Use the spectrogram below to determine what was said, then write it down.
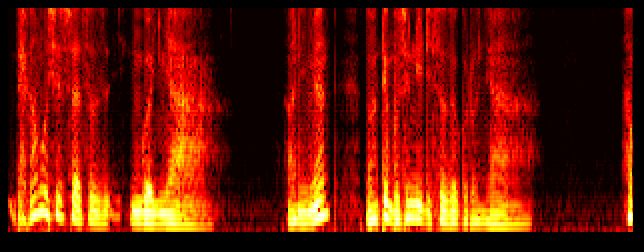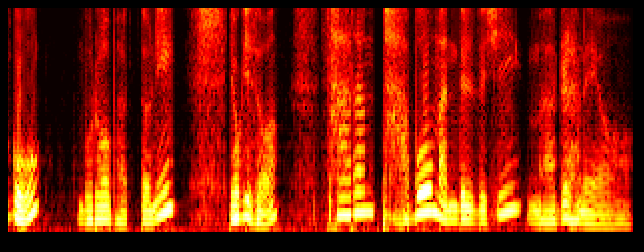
내가 뭐 실수해서인 거 있냐? 아니면 너한테 무슨 일 있어서 그러냐? 하고 물어봤더니 여기서 사람 바보 만들듯이 말을 하네요.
